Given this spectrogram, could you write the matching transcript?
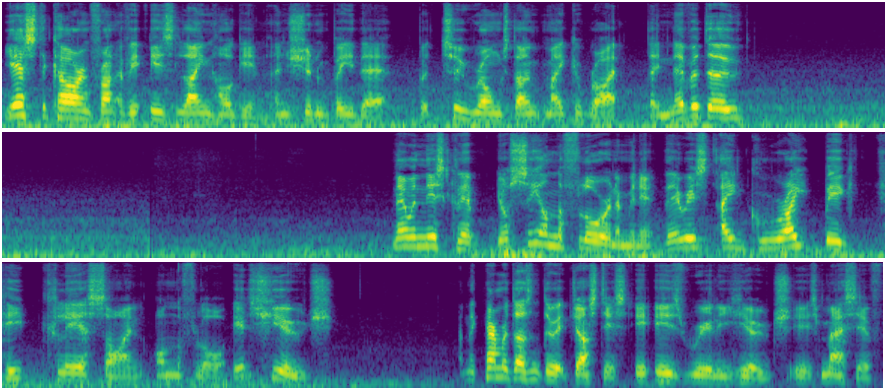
Yes, the car in front of it is lane hogging and shouldn't be there but two wrongs don't make a right. They never do. Now in this clip, you'll see on the floor in a minute, there is a great big keep clear sign on the floor. It's huge. And the camera doesn't do it justice. It is really huge. It's massive.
